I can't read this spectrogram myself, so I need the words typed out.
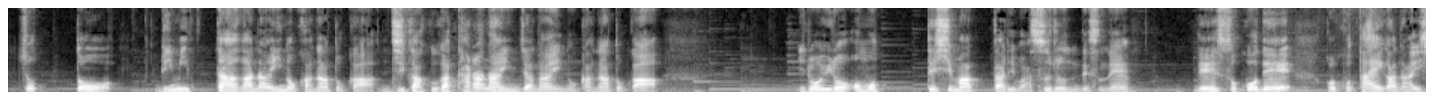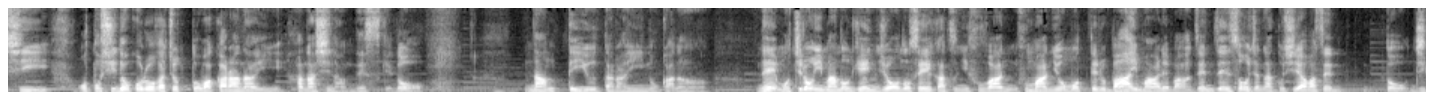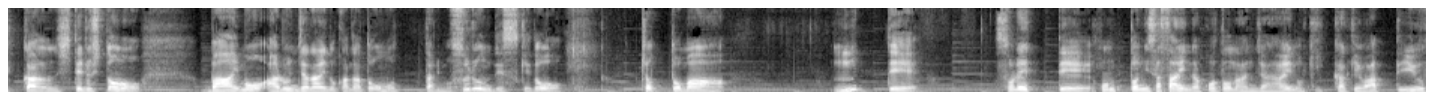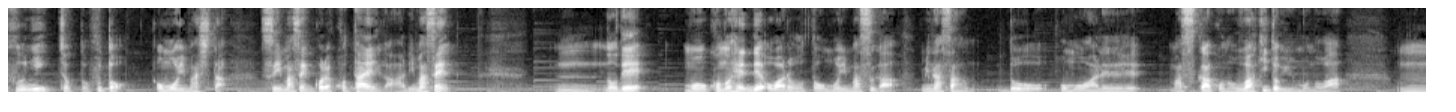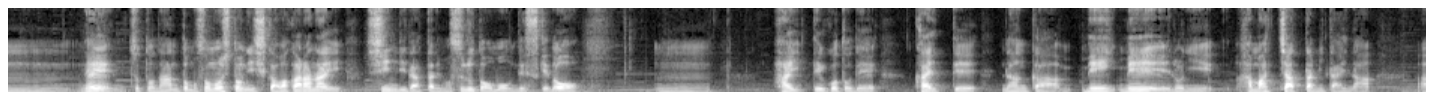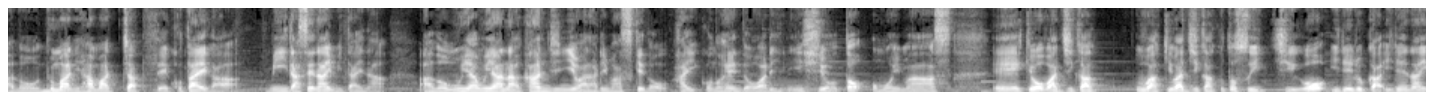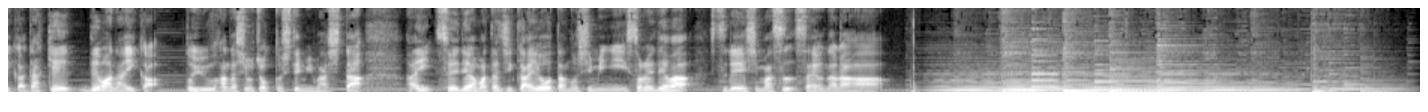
ちょっとリミッターがないのかなとか自覚が足らないんじゃないのかなとかいろいろ思ってってしまったりはするんですね。で、そこで、これ答えがないし、落としどころがちょっとわからない話なんですけど、なんて言うたらいいのかな。ね、もちろん今の現状の生活に不安、不満に思ってる場合もあれば、全然そうじゃなく幸せと実感してる人の場合もあるんじゃないのかなと思ったりもするんですけど、ちょっとまあ、ん？って、それっって本当に些細なことなんじゃないのきっかけはっていうふうにちょっとふと思いました。すいません。これは答えがありません。うん、ので、もうこの辺で終わろうと思いますが、皆さんどう思われますか？この浮気というものは。うーん、ねちょっと何ともその人にしかわからない心理だったりもすると思うんですけど、うん、はい、ということで、かえってなんか迷路にはまっちゃったみたいなあの沼にはまっちゃって答えが見出せないみたいな、あの、むやむやな感じにはなりますけど、はい、この辺で終わりにしようと思います。えー、今日は自覚、浮気は自覚とスイッチを入れるか入れないかだけではないかという話をちょっとしてみました。はい、それではまた次回をお楽しみに。それでは失礼します。さようなら。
